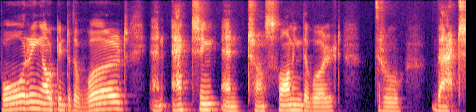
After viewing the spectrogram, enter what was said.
pouring out into the world and acting and transforming the world through that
